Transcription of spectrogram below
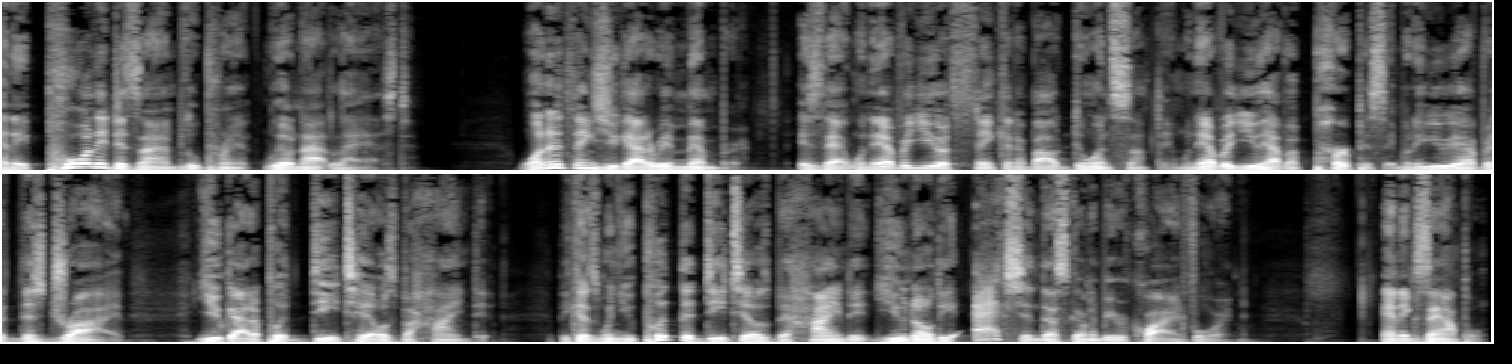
and a poorly designed blueprint will not last. One of the things you got to remember is that whenever you're thinking about doing something, whenever you have a purpose, whenever you have this drive, you got to put details behind it. Because when you put the details behind it, you know the action that's going to be required for it. An example,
